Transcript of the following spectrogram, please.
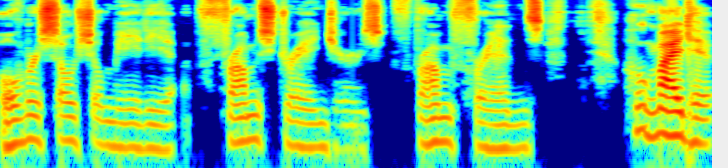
over social media, from strangers, from friends who might have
